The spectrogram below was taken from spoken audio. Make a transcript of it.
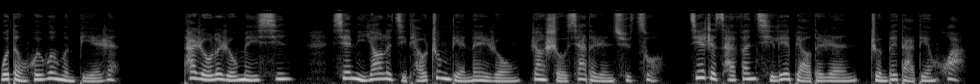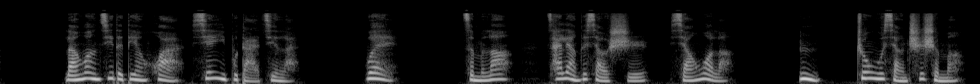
我等会问问别人。他揉了揉眉心，先你邀了几条重点内容，让手下的人去做，接着才翻起列表的人准备打电话。蓝忘机的电话先一步打进来。喂，怎么了？才两个小时，想我了？嗯，中午想吃什么？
